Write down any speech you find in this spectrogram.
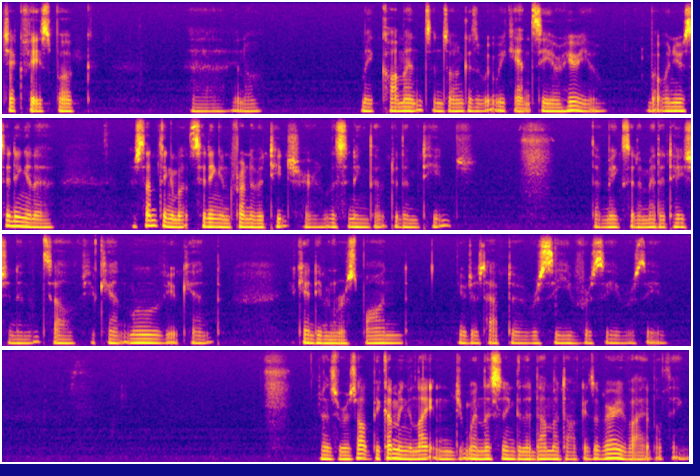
check Facebook, uh, you know, make comments and so on because we can't see or hear you. But when you're sitting in a, there's something about sitting in front of a teacher, listening to, to them teach, that makes it a meditation in itself. You can't move, you can't, you can't even respond. You just have to receive, receive, receive. As a result, becoming enlightened when listening to the Dhamma talk is a very viable thing.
